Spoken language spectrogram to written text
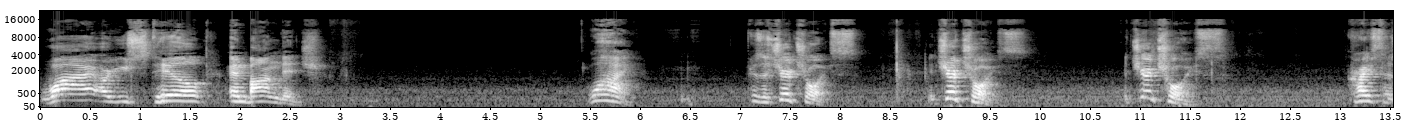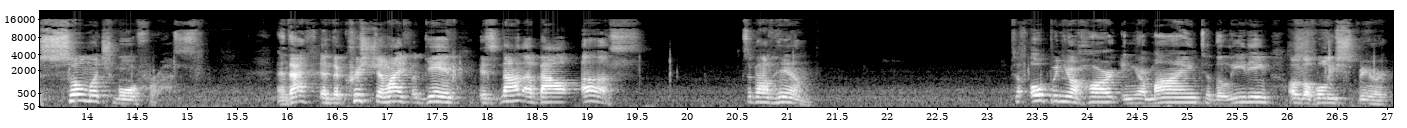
Why are you still in bondage? Why? Because it's your choice. It's your choice. It's your choice. Christ has so much more for us. And that and the Christian life again is not about us. It's about him. To open your heart and your mind to the leading of the Holy Spirit.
